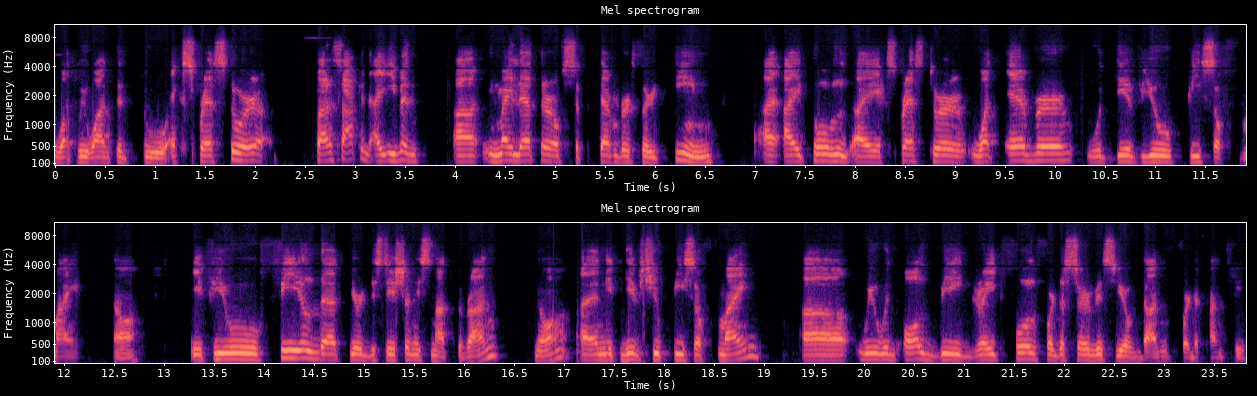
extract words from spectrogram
what we wanted to express to her. Para sa akin, I even uh, in my letter of September 13, I, I told I expressed to her whatever would give you peace of mind, no if you feel that your decision is not to run, no, and it gives you peace of mind, uh, we would all be grateful for the service you have done for the country.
